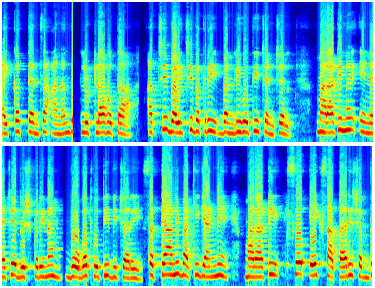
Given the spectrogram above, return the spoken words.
ऐकत त्यांचा आनंद लुटला होता. आजची बळीची बकरी बनली होती चंचल. मराठी न येण्याचे दुष्परिणाम भोगत होती बिचारी. सत्या आणि बाकी गँगने मराठी एक सातारी शब्द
